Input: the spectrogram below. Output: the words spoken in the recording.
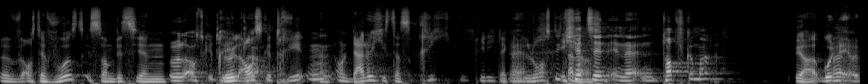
äh, aus der Wurst ist so ein bisschen Öl ausgetreten. Öl ausgetreten und dadurch ist das richtig, richtig lecker. Brauchst nichts Ich hätte es anderes. in, in einen Topf gemacht. Ja, gut, äh,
